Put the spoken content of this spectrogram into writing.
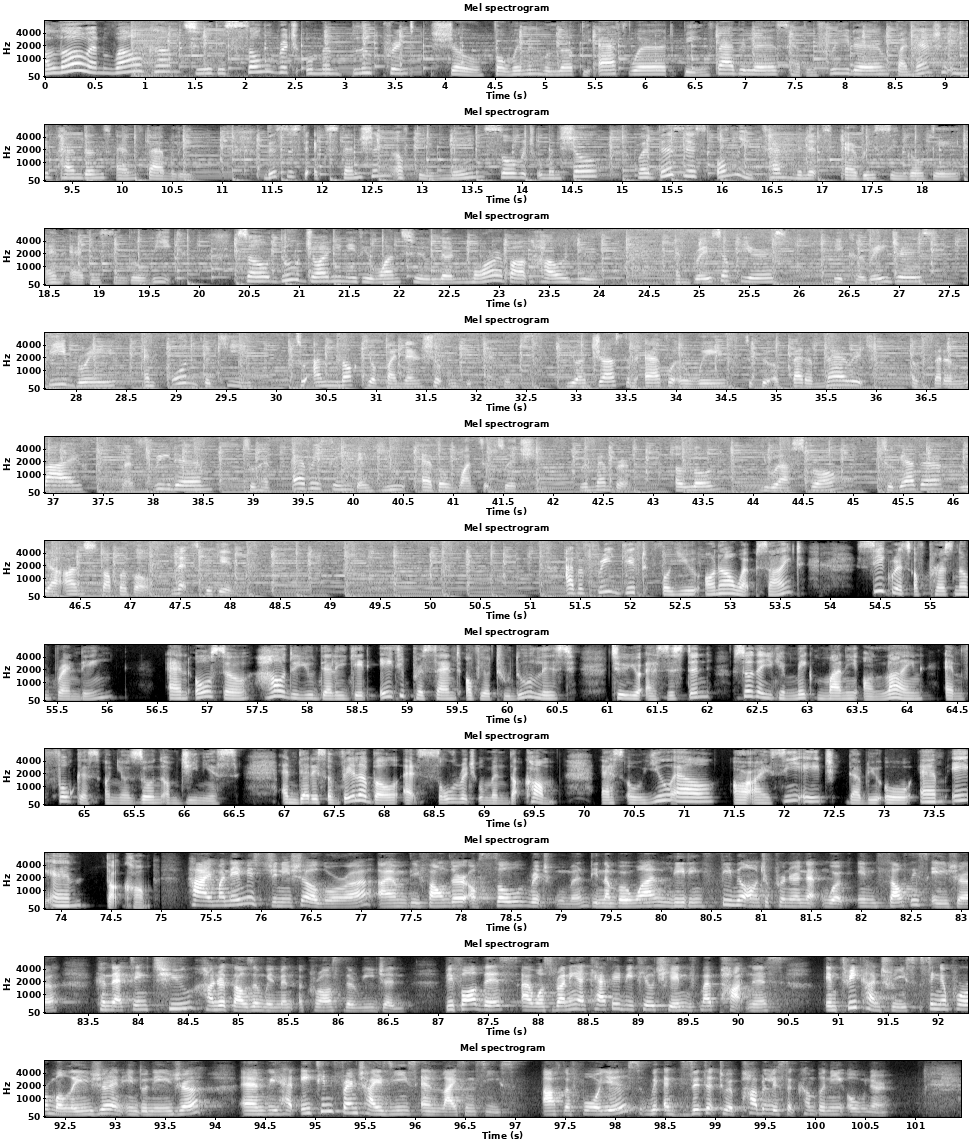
Hello and welcome to the Soul Rich Woman Blueprint Show for women who love the F word, being fabulous, having freedom, financial independence, and family. This is the extension of the main Soul Rich Woman show, where this is only 10 minutes every single day and every single week. So do join in if you want to learn more about how you embrace your fears, be courageous, be brave, and own the key to unlock your financial independence. You are just an effort away to build a better marriage, a better life, to have freedom, to have everything that you ever wanted to achieve. Remember, alone, you are strong. Together, we are unstoppable. Let's begin. I have a free gift for you on our website Secrets of Personal Branding and also, how do you delegate 80% of your to-do list to your assistant so that you can make money online and focus on your zone of genius? And that is available at soulrichwoman.com. S-O-U-L-R-I-C-H-W-O-M-A-N.com. Hi, my name is Genecia Alluora. I am the founder of Soul Rich Woman, the number one leading female entrepreneur network in Southeast Asia, connecting 200,000 women across the region. Before this, I was running a cafe retail chain with my partners in three countries, Singapore, Malaysia, and Indonesia, and we had 18 franchisees and licensees. After four years, we exited to a public listed company owner.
